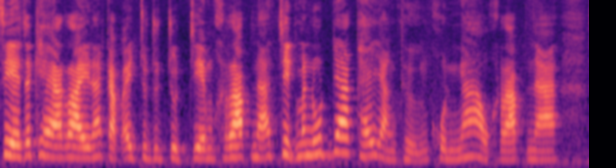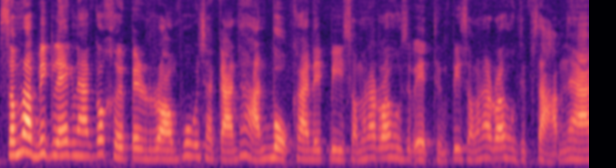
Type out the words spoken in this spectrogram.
เสียจะแคร์อะไรนะกับไอ้จุดๆเจียมครับนะ จิตมนุษย์ยากแท้อย่างถึงคนง่าวครับนะสำหรับบิ๊กเล็กนะก็เคยเป็นรองผู้บัญชาการทหารบกค่ะในปี 2561 ถึงปี 2563 นะฮะ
